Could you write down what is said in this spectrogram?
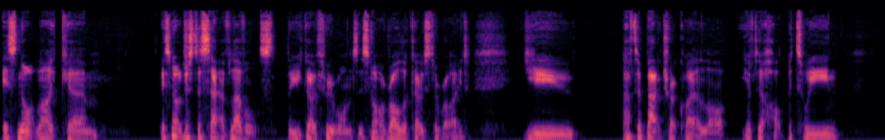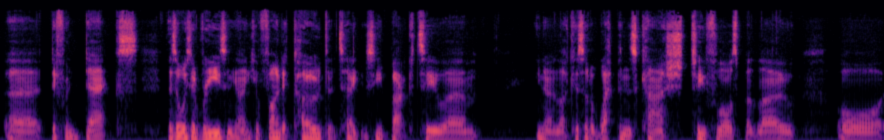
it's not like um, it's not just a set of levels that you go through once. It's not a roller coaster ride. You have to backtrack quite a lot. You have to hop between uh, different decks. There's always a reason. Like you'll find a code that takes you back to, um, you know, like a sort of weapons cache two floors below, or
